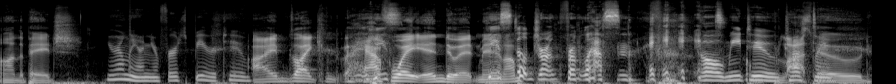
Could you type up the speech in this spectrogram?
on the page. You're only on your first beer too. I'm like halfway into it, man. He's I'm still drunk from last night. Oh, me too. Trust me. plateaued.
